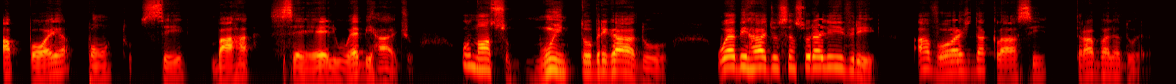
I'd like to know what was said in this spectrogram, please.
apoia.c barra CL Web Rádio. O nosso muito obrigado. Web Rádio Censura Livre, a voz da classe trabalhadora.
